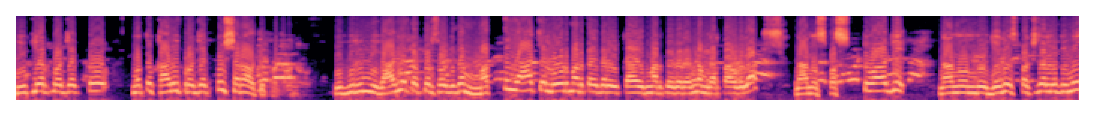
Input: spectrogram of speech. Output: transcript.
ನ್ಯೂಕ್ಲಿಯರ್ ಪ್ರಾಜೆಕ್ಟ್ ಮತ್ತು ಕಾಳಿ ಪ್ರಾಜೆಕ್ಟ್ ಶರಾವತಿ ಪ್ರಾಜೆಕ್ಟ್ ಇದರಿಂದ ಈಗಾಗ್ಲೇ ತತ್ತರಿಸೋಗಿದೆ ಮತ್ತೆ ಯಾಕೆ ಲೋಡ್ ಮಾಡ್ತಾ ಇದ್ದಾರೆ? ಈ ಇದ್ ಮಾಡ್ತಾ ಇದ್ದಾರೆ ಅಂತ ನಮ್ಗೆ ಅರ್ಥ ಆಗುದಿಲ್ಲ. ನಾನು ಸ್ಪಷ್ಟವಾಗಿ ನಾನು ಒಂದು ಜೆ ಡಿ ಎಸ್ ಪಕ್ಷದಲ್ಲಿದ್ದೀನಿ.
